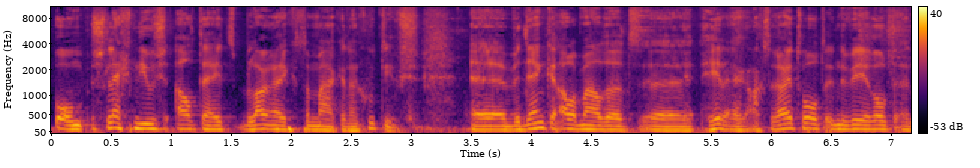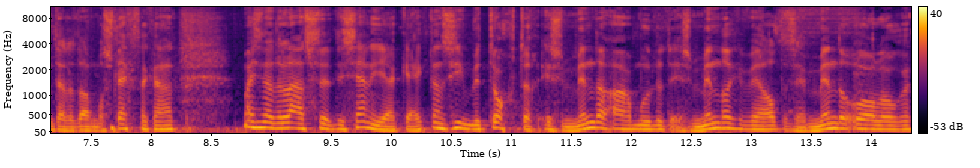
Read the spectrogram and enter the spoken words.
om slecht nieuws altijd belangrijker te maken dan goed nieuws. Eh, we denken allemaal dat het eh, heel erg achteruit rolt in de wereld en dat het allemaal slechter gaat. Maar als je naar de laatste decennia kijkt, dan zien we toch, er is minder armoede, er is minder geweld, er zijn minder oorlogen.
